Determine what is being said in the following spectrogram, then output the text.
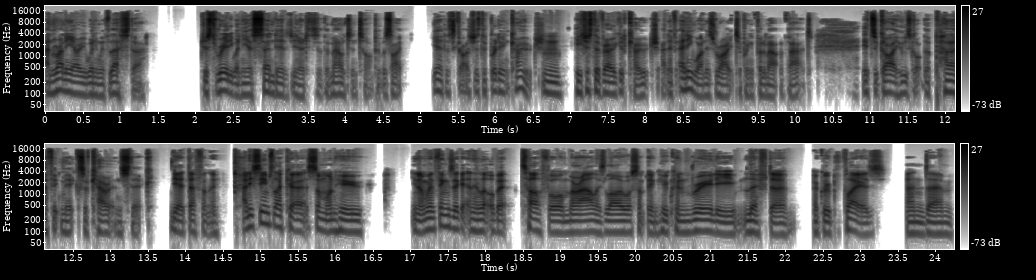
And Ranieri winning with Leicester, just really when he ascended, you know, to the mountaintop, it was like, yeah, this guy's just a brilliant coach. Mm. He's just a very good coach. And if anyone is right to bring Fulham out of that, it's a guy who's got the perfect mix of carrot and stick. Yeah, definitely. And he seems like uh, someone who, you know, when things are getting a little bit tough or morale is low or something, who can really lift a, a group of players. And um,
